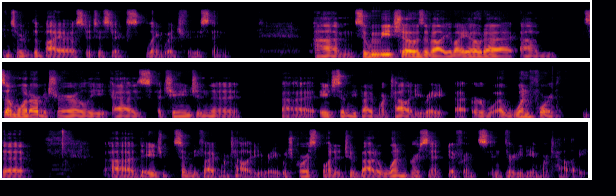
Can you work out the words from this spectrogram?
in sort of the biostatistics language for these things. Um, so we chose a value of iota. Um, somewhat arbitrarily as a change in the uh, age 75 mortality rate, uh, or one fourth the uh, the age 75 mortality rate, which corresponded to about a 1% difference in 30 day mortality.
